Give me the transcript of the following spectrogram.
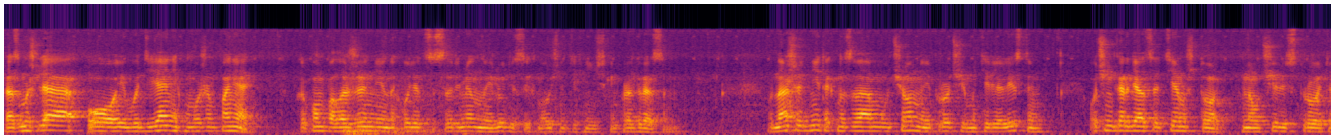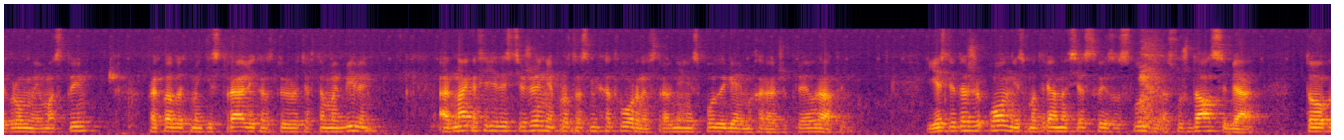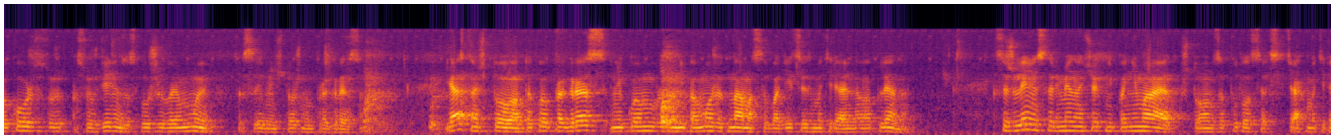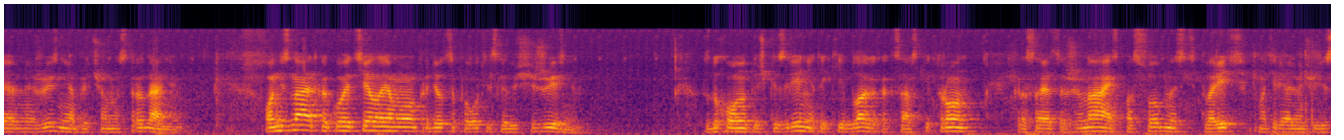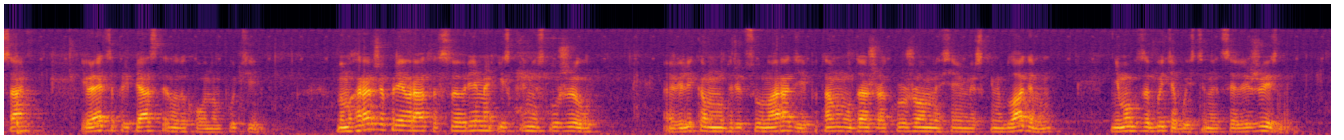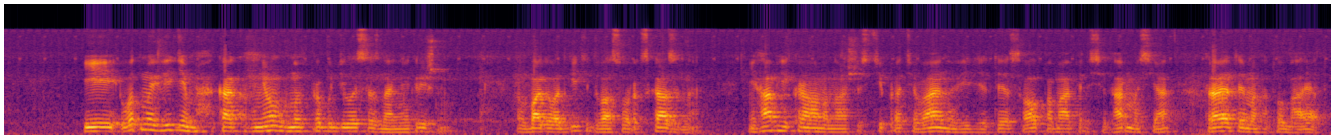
Размышляя о его деяниях, мы можем понять, в каком положении находятся современные люди с их научно-техническим прогрессом. В наши дни так называемые ученые и прочие материалисты очень гордятся тем, что научились строить огромные мосты, прокладывать магистрали, конструировать автомобили. Однако все эти достижения просто смехотворны в сравнении с подвигами Махараджи Приявраты. Если даже он, несмотря на все свои заслуги, осуждал себя, то какого же осуждения заслуживаем мы со своим ничтожным прогрессом? Ясно, что такой прогресс никоим образом не поможет нам освободиться из материального плена. К сожалению, современный человек не понимает, что он запутался в сетях материальной жизни и обречен на страдания. Он не знает, какое тело ему придется получить в следующей жизни. С духовной точки зрения, такие блага, как царский трон, красавица жена и способность творить материальные чудеса, являются препятствием на духовном пути. Но Махараджа Прияврата в свое время искренне служил великому мудрецу Нараде, и потому даже окруженный всеми мирскими благами, не мог забыть об истинной цели жизни. И вот мы видим, как в нем вновь пробудилось сознание Кришны. В Бхагавадгите 2.40 сказано «Нихабхи крама нашести противайну видите свалпамапи сидхармасья траяте махато бхаят».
